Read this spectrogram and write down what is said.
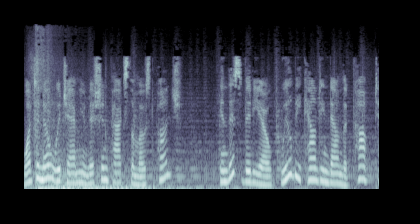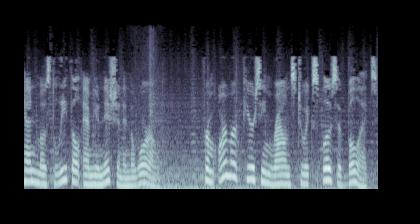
Want to know which ammunition packs the most punch? In this video, we'll be counting down the top 10 most lethal ammunition in the world. From armor-piercing rounds to explosive bullets,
